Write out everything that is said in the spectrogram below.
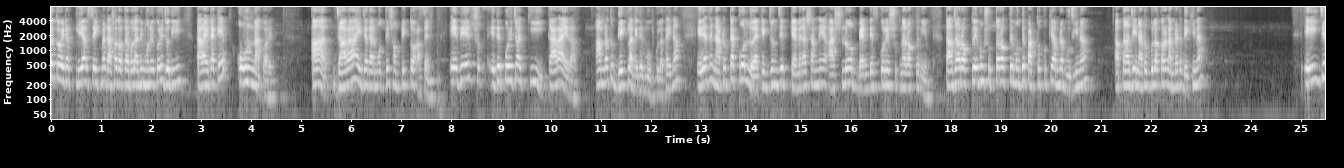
থেকেও এটার ক্লিয়ার স্টেটমেন্ট আসা দরকার বলে আমি মনে করি যদি তারা এটাকে ওন না করে। আর যারা এই জায়গার মধ্যে সম্পৃক্ত আছেন, এদের এদের পরিচয় কি? কারা এরা? আমরা তো দেখলাম এদের মুখগুলা, তাই না? এরা যে নাটকটা করল, এক একজন যে ক্যামেরার সামনে আসলো ব্যান্ডেজ করে শুকনা রক্ত নিয়ে, তাজা রক্ত এবং শুকনা রক্তের মধ্যে পার্থক্য কি আমরা বুঝি না? আপনারা যে নাটকগুলা করেন, আমরা এটা দেখি না? এই যে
